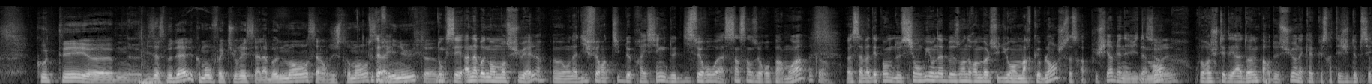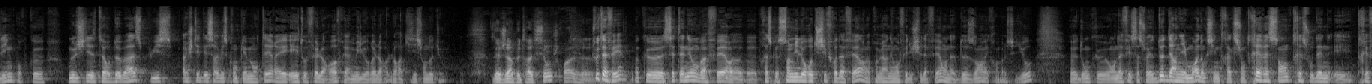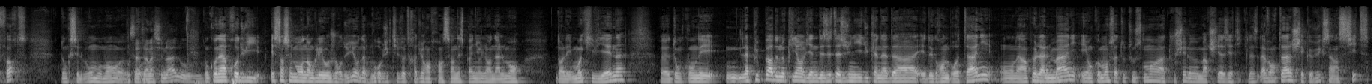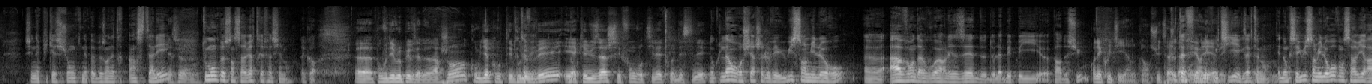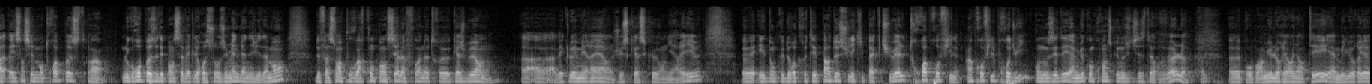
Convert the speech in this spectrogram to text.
Côté euh, business model, comment vous facturez? C'est à l'abonnement, c'est à l'enregistrement, c'est à, la minute? Euh Donc c'est un abonnement mensuel. Euh, on a différents types de pricing, de 10 euros à 500 euros par mois. ça va dépendre de si on, oui on a besoin de Rumble Studio en marque blanche, ça sera plus cher bien évidemment. On peut rajouter des add-ons par-dessus. On a quelques stratégies d'upselling pour que nos utilisateurs de base puissent acheter des services complémentaires et, étoffer leur offre et améliorer leur acquisition d'audio. Vous avez déjà un peu de traction, je crois euh. Tout à fait. Donc, euh, cette année, on va faire euh, presque 100 000 euros de chiffre d'affaires. La première année, on fait du chiffre d'affaires. On a deux ans avec Rumble Studio. donc, on a fait ça sur les deux derniers mois. Donc, c'est une traction très récente, très soudaine et très forte. Donc c'est le bon moment. c'est international ou... Donc on a un produit essentiellement en anglais aujourd'hui. On a pour mhm. objectif de le traduire en français, en espagnol et en allemand dans les mois qui viennent. Euh, donc on est, la plupart de nos clients viennent des États-Unis, du Canada et de Grande-Bretagne. On a un peu l'Allemagne et on commence à tout doucement à toucher le marché asiatique. L'avantage, c'est que vu que c'est un site, c'est une application qui n'a pas besoin d'être installée. Tout le monde peut s'en servir très facilement. D'accord. Euh, pour vous développer, vous avez besoin d'argent. Combien comptez-vous lever et à quel usage ces fonds vont-ils être destinés? Donc là, on recherche à lever 800 000 euros euh, avant d'avoir les aides de la BPI euh, par-dessus. En equity, hein, ensuite ça va Tout à fait, en equity, exactement. Et donc ces 800 000 euros vont servir à essentiellement trois postes. le gros poste de dépense, ça va être les ressources humaines, bien évidemment, de façon à pouvoir compenser à la fois notre cash burn avec le MRR jusqu'à ce qu'on y arrive. et donc de recruter par-dessus l'équipe actuelle trois profils. Un profil produit pour nous aider à mieux comprendre ce que nos utilisateurs veulent, pour pouvoir mieux le réorienter et améliorer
